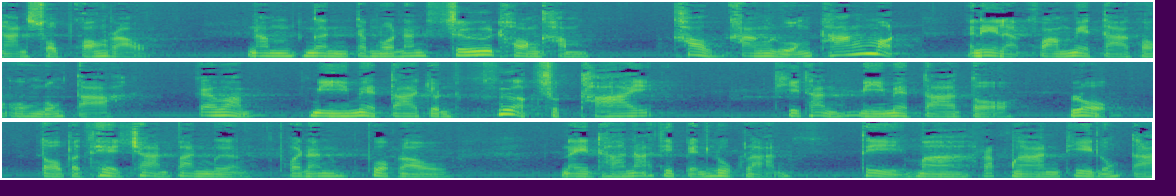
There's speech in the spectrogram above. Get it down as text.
งานศพของเรานำเงินจำนวนนั้นซื้อทองคำเข้าคลังหลวงทั้งหมด อันนี้แหละความเมตตาขององค์หลวงตาแค่ว่ามีเมตตาจนเฮือกสุดท้าย ที่ท่านมีเมตตาต่อโลกต่อประเทศชาติบ้านเมือง เพราะนั้นพวกเราในฐานะที่เป็นลูกหลานที่มารับงานที่หลวงตา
